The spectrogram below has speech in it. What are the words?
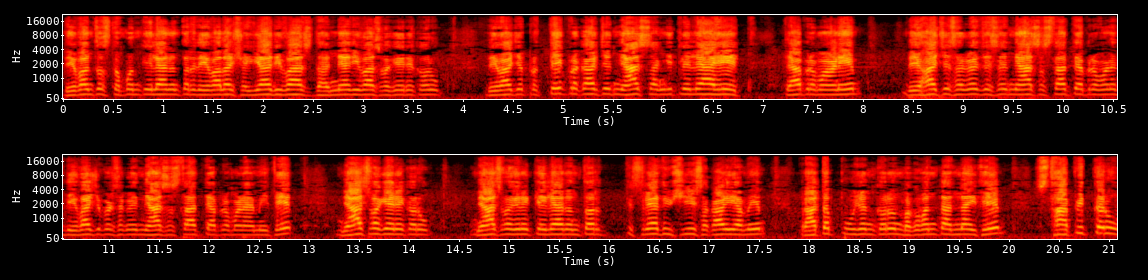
देवांचं स्तपन केल्यानंतर देवाला शय्यादिवास धान्यादिवास वगैरे करू. देवाचे प्रत्येक प्रकारचे न्यास सांगितलेले आहेत. त्याप्रमाणे देहाचे सगळे जसे न्यास असतात त्याप्रमाणे देवाचे पण सगळे न्यास असतात. त्याप्रमाणे आम्ही इथे न्यास वगैरे करू. न्यास वगैरे केल्यानंतर तिसऱ्या दिवशी सकाळी आम्ही प्रातपूजन करून भगवंतांना इथे स्थापित करू.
